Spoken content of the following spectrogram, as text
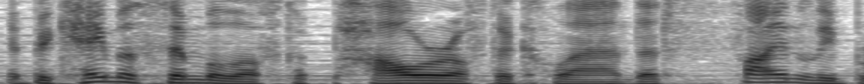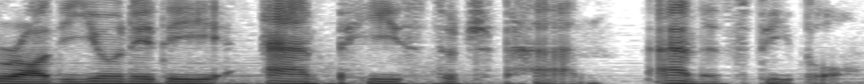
It became a symbol of the power of the clan that finally brought unity and peace to Japan and its people.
